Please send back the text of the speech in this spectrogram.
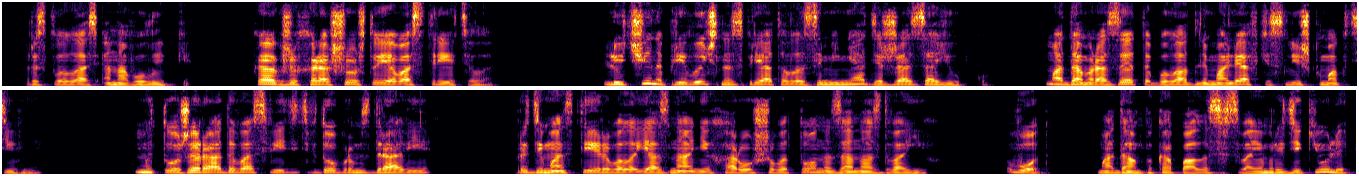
— расплылась она в улыбке. Как же хорошо, что я вас встретила. Лючина привычно спряталась за меня, держась за юбку. Мадам Розетта была для малявки слишком активной. «Мы тоже рады вас видеть в добром здравии», продемонстрировала я знание хорошего тона за нас двоих. «Вот», мадам покопалась в своем редикюле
